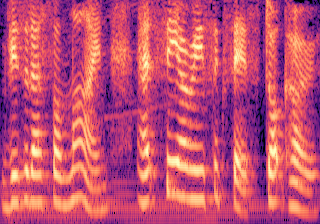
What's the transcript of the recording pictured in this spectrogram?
visit us online at cresuccess.co.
